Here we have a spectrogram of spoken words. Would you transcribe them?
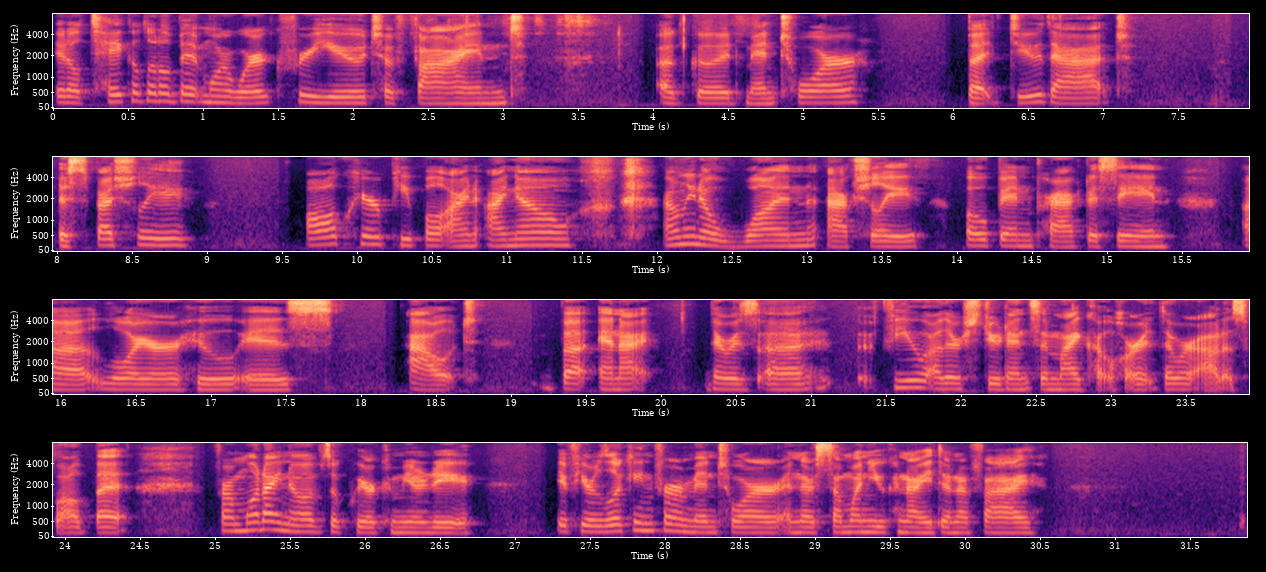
it'll take a little bit more work for you to find a good mentor, but do that especially all queer people. I, I know, I only know one actually open practicing uh, lawyer who is out, but and I there was a few other students in my cohort that were out as well. But from what I know of the queer community, if you're looking for a mentor and there's someone you can identify,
